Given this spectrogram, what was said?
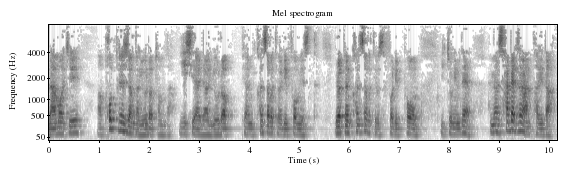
나머지 어, 포퓰리스트 정당, 유럽 정당, ECR이랑 European Conservative Reformist, European Conservatives for Reform 이쪽인데 하면 400석 안팎이다.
